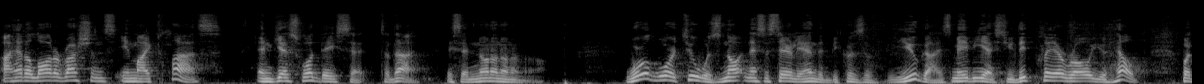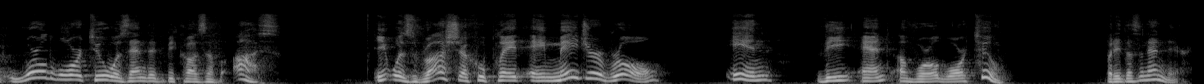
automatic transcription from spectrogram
I had a lot of Russians in my class, and guess what they said to that? They said, no, no, no, no, no. World War II was not necessarily ended because of you guys. Maybe yes, you did play a role, you helped. But World War II was ended because of us. It was Russia who played a major role in the end of World War II. But it doesn't end there.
